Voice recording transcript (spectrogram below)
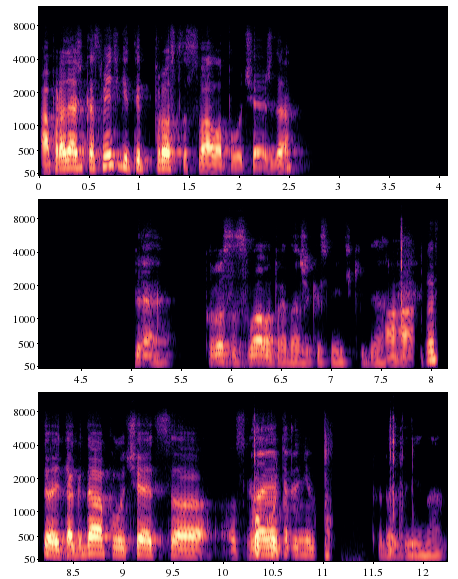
а продажа косметики ты просто с вала получаешь, да? да, просто свала продажи косметики, да. Ага. Ну все, и тогда получается, э, Тогда сколько тебя- это не надо. Тогда это не надо.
